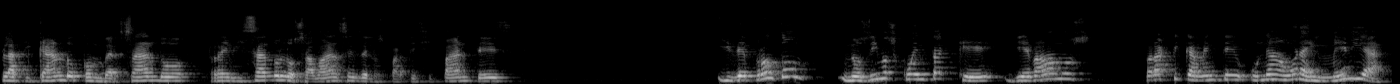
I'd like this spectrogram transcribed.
platicando, conversando, revisando los avances de los participantes y de pronto nos dimos cuenta que llevábamos prácticamente una hora y media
